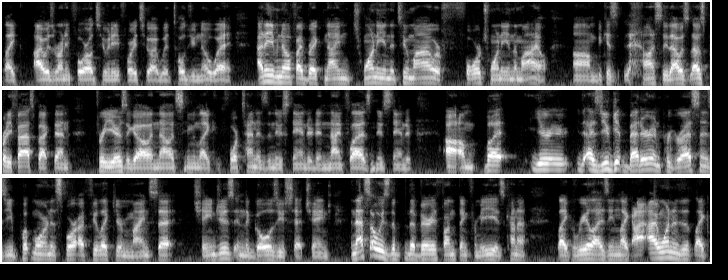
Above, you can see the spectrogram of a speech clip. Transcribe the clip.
like i was running 402 and 842 i would have told you no way. I didn't even know if i break 920 in the two mile or 420 in the mile. Um, because honestly that was that was pretty fast back then three years ago and now it's seeming like 410 is the new standard and nine flat is the new standard um, but you're as you get better and progress and as you put more into sport i feel like your mindset changes and the goals you set change and that's always the, the very fun thing for me is kind of like realizing like I, I wanted to like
